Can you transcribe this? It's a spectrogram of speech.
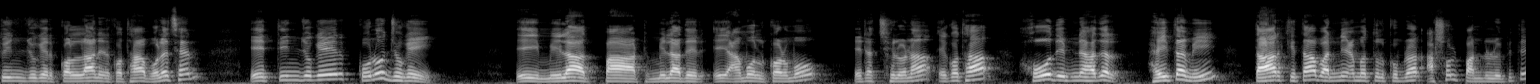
তিন যুগের কল্যাণের কথা বলেছেন, এই তিন যুগের কোনো যুগেই এই মিলাদ পাঠ, মিলাদের এই আমল কর্ম, এটা ছিল না। একথা খোদ ইবনে হাজার হাইতামি তার কিতাব আর নিয়ামতুল কুবরার আসল পাণ্ডুলিপিতে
